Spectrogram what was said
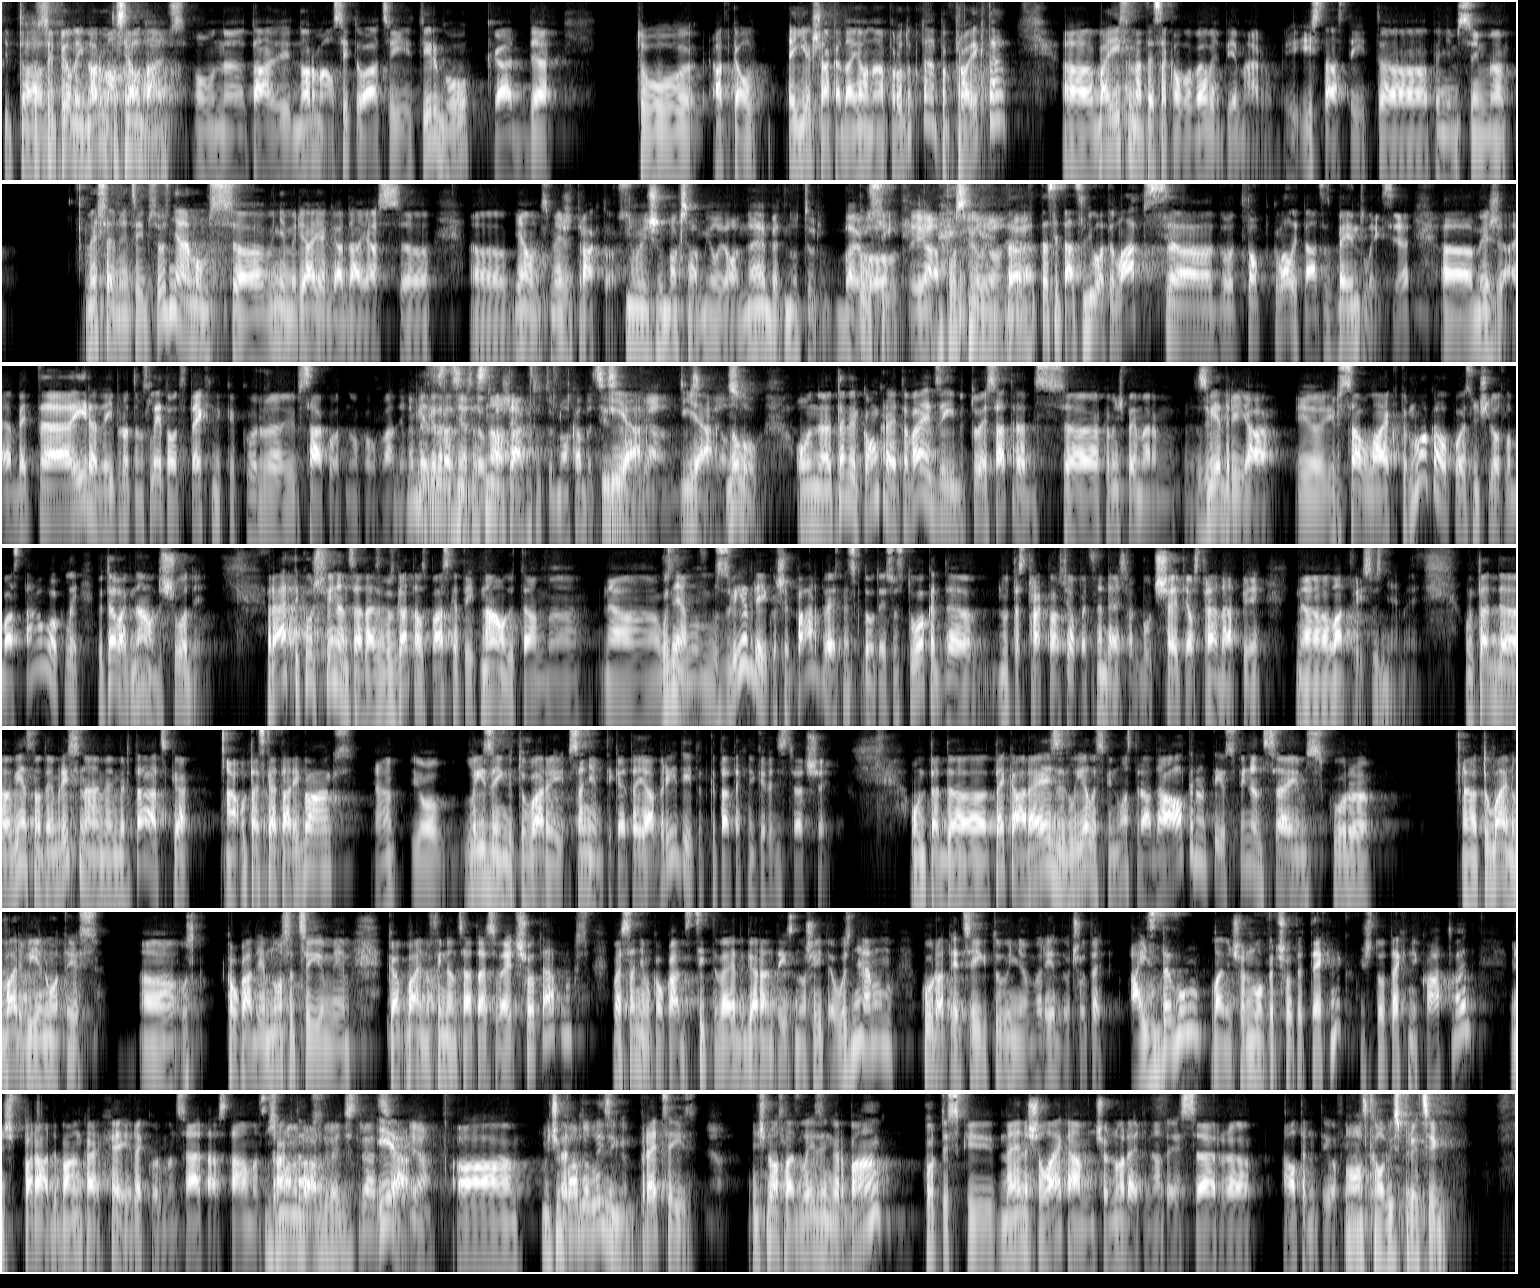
Ir tā, tas ir pilnīgi normāls jautājums. Un tā ir normāla situācija tirgu, kad tu atkal ej iekšā kādā jaunā produktā, projektā. Vai īstenībā te sakal vēl vienu piemēru izstāstīt. Pieņemsim, mežsaimniecības uzņēmums, viņam ir jāiegādājās jauns meža traktors. Nu, viņš maksā miljonu, ne, bet nu, tur. Jā, pusmiljonu. Tas ir tāds ļoti labs, top kvalitātes Bentlijs ja, mežā. Ja, bet ir arī, protams, lietota tehnika, kur ir sākot no kaut kādiem. Nu, katrā ziņā tas nav tā, ka tu tur no kabatas izvēlējies. Jā, jā, jā. Nu, lūk. Un tev ir konkrēta vajadzība, tu esi atradis, ka viņš, piemēram, Zviedrijā ir savu laiku tur nokalpojis, viņš ļoti labā stāvoklī, bet tev vajag naudu šodien. Reti kurš finansētājs būs gatavs paskatīt naudu tam uzņēmumam uz Zviedriju, kurš ir pārdevējis, neskatoties uz to, ka nu, tas traktors jau pēc nedēļas varbūt šeit jau strādā pie Latvijas uzņēmēja. Un tad viens no tiem risinājumiem ir tāds, ka, un tā skaitā arī bankas, Ja? Jo leasingu tu vari saņemt tikai tajā brīdī, tad, kad tā tehnika ir reģistrēta šeit. Un tad te kā reizi lieliski nostrādā alternatīvs finansējums, kur tu vai nu vari vienoties uz kaut kādiem nosacījumiem, ka vai nu finansētājs veids šo apmaksu, vai saņem kaut kādas cita veida garantijas no šī uzņēmuma, kur attiecīgi tu viņam vari iedot šo aizdevumu, lai viņš var nopirkt šo te tehniku, viņš to tehniku atved. Viņš parāda bankai, hei, re, kur man sētā stāv mans. Uz mana vārda reģistrēts? Jā. Jā. Uh, viņš ir pārdod leasingam. Precīzi. Jā. Viņš noslēdz leasingu ar banku. Burtiski mēneša laikā viņš var norēķināties ar uh, alternatīvo finansējumu. Atkal viss priecīgi.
